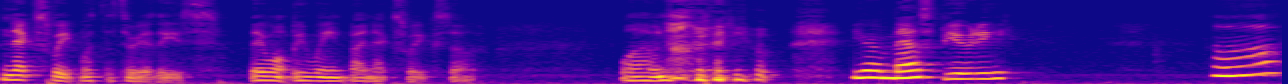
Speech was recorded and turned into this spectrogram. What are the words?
next week with the three of these. They won't be weaned by next week, so we'll have another video. You're a mess, beauty. Huh?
